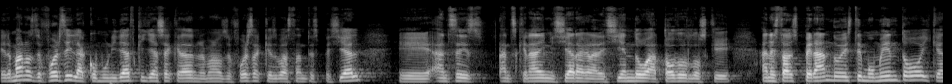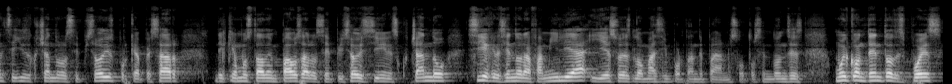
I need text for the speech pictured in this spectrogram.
Hermanos de Fuerza y la comunidad que ya se ha quedado en Hermanos de Fuerza, que es bastante especial. Eh, antes, antes que nada, iniciar agradeciendo a todos los que han estado esperando este momento y que han seguido escuchando los episodios, porque a pesar de que hemos estado en pausa, los episodios siguen escuchando, sigue creciendo la familia y eso es lo más importante para nosotros. Entonces, muy contento después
